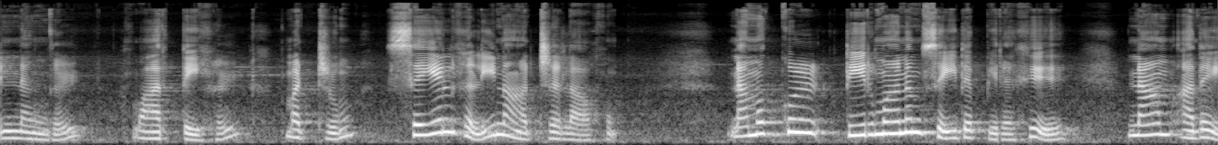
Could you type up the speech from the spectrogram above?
எண்ணங்கள் வார்த்தைகள் மற்றும் செயல்களின் ஆற்றலாகும். நமக்குள் தீர்மானம் செய்த பிறகு நாம் அதை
